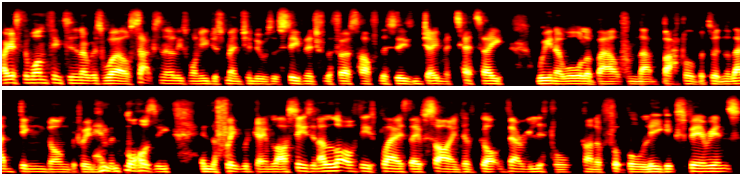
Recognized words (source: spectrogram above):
I guess the one thing to note as well, Saxon Earley's one you just mentioned, who was at Stevenage for the first half of the season. Jay Matete, we know all about from that battle between that ding dong between him and Morsy in the Fleetwood game last season. A lot of these players they've signed have got very little kind of football league experience,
